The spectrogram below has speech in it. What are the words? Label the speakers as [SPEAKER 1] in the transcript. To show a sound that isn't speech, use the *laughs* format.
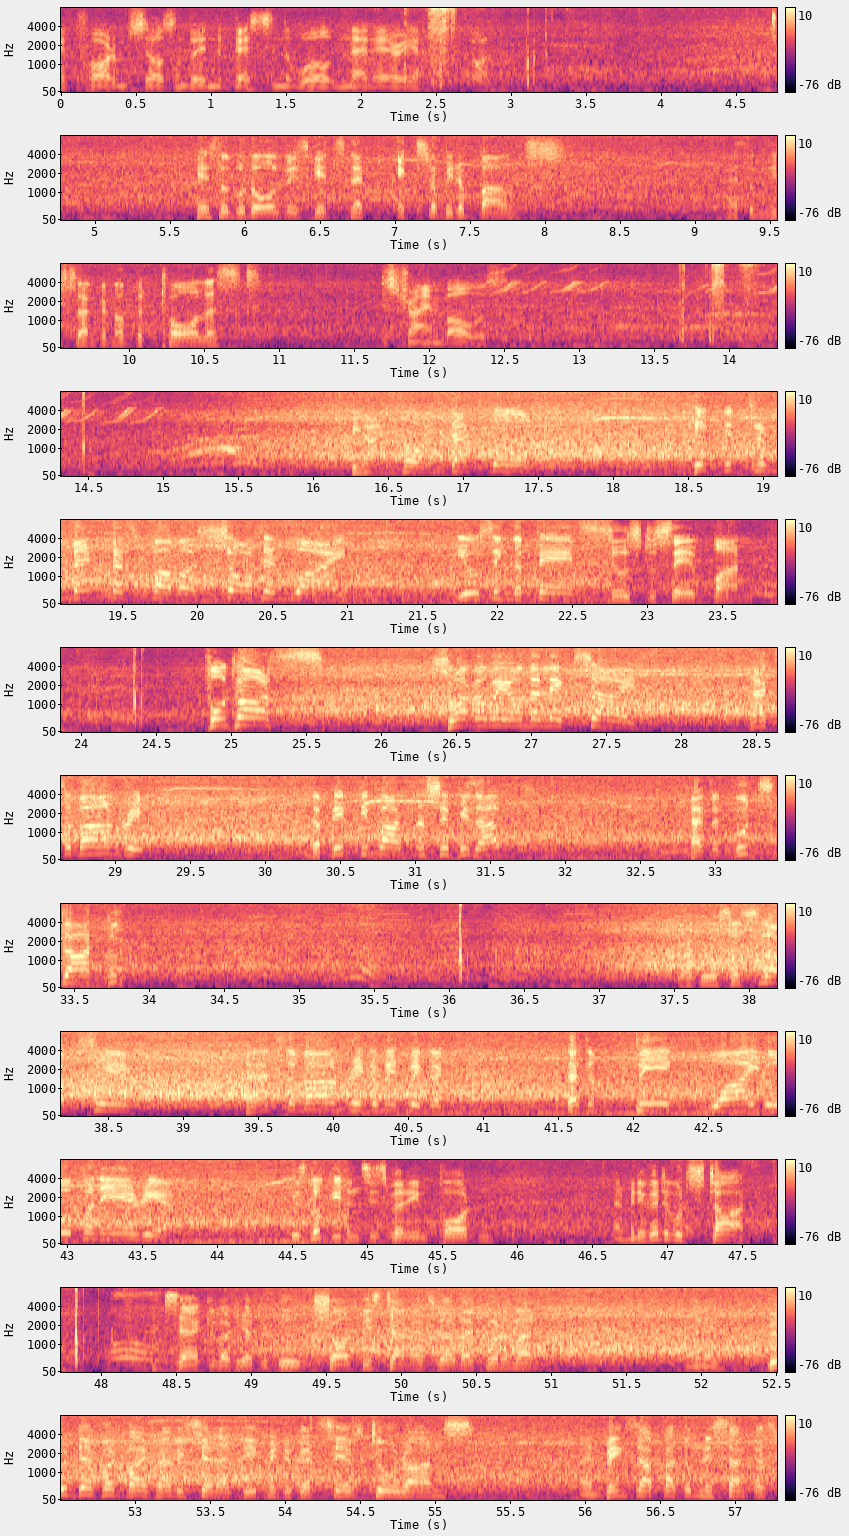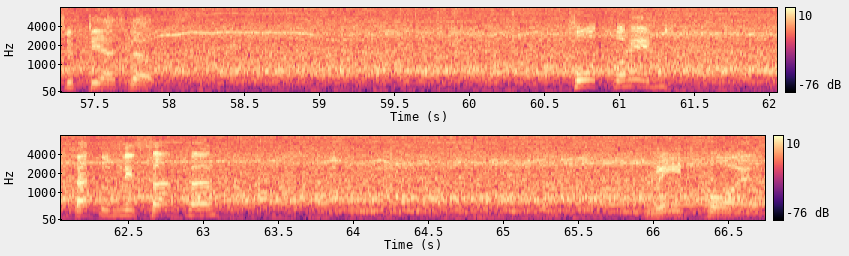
[SPEAKER 1] They pride themselves on being the best in the world in that area.
[SPEAKER 2] Hazlewood always gets that extra bit of bounce. Pathum Nissanka not the tallest.
[SPEAKER 1] Australian bowlers.
[SPEAKER 2] Behind point, that's four. Hit with tremendous power, short and wide. Using the pace. News to save one. Full toss. Swung away on the leg side. That's a boundary. The 50 partnership is up. Has a good start to... There goes a slog sweep. That's the boundary to mid-wicket. That's a big, wide open area. He's looking...
[SPEAKER 3] is very important. And when you get a good start, exactly what you have to do. Short this time as well by Kuhnemann. And a good effort by Travis at deep mid-wicket. Saves two runs. And brings up Pathum Nissanka's 50 as well.
[SPEAKER 4] Fourth for him. Pathum Nissanka. Great foil.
